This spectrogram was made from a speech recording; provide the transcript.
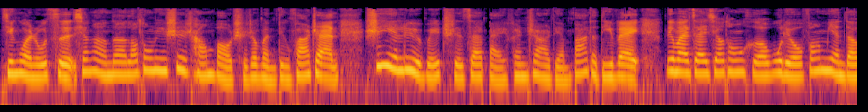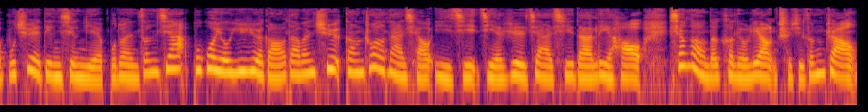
尽管如此，香港的劳动力市场保持着稳定发展，失业率维持在百分之二点八的地位。另外，在交通和物流方面的不确定性也不断增加。不过，由于粤港澳大湾区、港珠澳大桥以及节日假期的利好，香港的客流量持续增长。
